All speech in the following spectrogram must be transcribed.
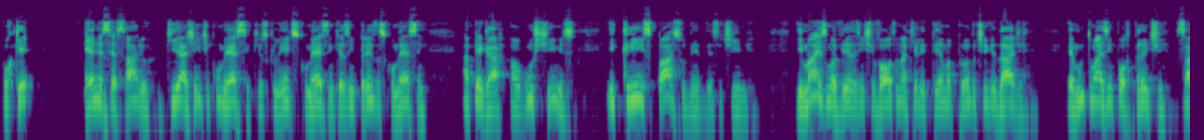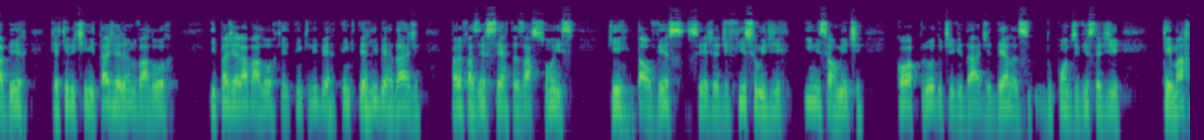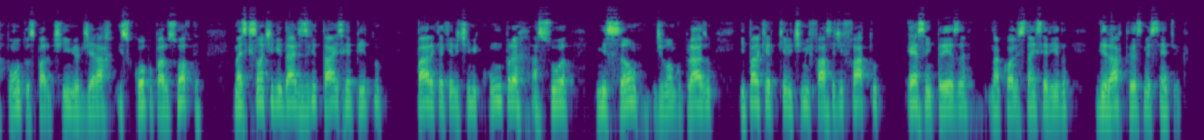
Porque é necessário que a gente comece, que os clientes comecem, que as empresas comecem a pegar alguns times e criem espaço dentro desse time. E mais uma vez a gente volta naquele tema produtividade. É muito mais importante saber que aquele time está gerando valor e para gerar valor que ele tem que, liber, tem que ter liberdade para fazer certas ações que talvez seja difícil medir inicialmente qual a produtividade delas do ponto de vista de queimar pontos para o time ou de gerar escopo para o software, mas que são atividades vitais, repito, para que aquele time cumpra a sua missão de longo prazo e para que aquele time faça de fato essa empresa na qual está inserida virar customer centric.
